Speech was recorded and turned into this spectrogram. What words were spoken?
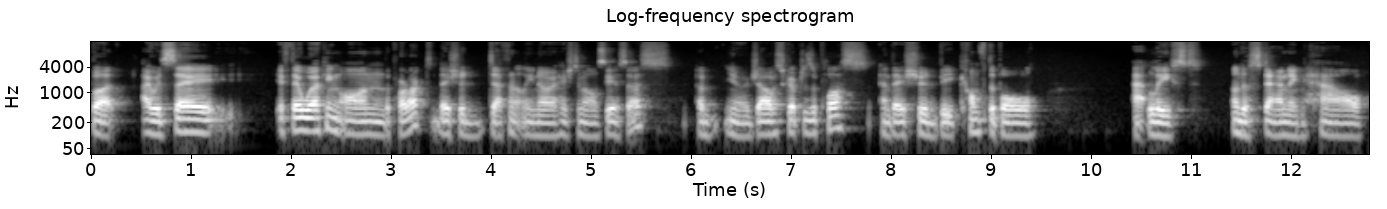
But I would say if they're working on the product, they should definitely know HTML and CSS a, you know JavaScript is a plus, and they should be comfortable, at least understanding how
